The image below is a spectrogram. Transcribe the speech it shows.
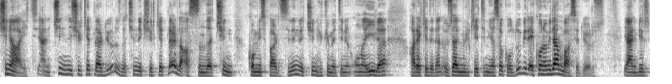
Çin'e ait. Yani Çinli şirketler diyoruz da Çin'deki şirketler de aslında Çin Komünist Partisi'nin ve Çin hükümetinin onayıyla hareket eden özel mülkiyetin yasak olduğu bir ekonomiden bahsediyoruz. Yani bir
